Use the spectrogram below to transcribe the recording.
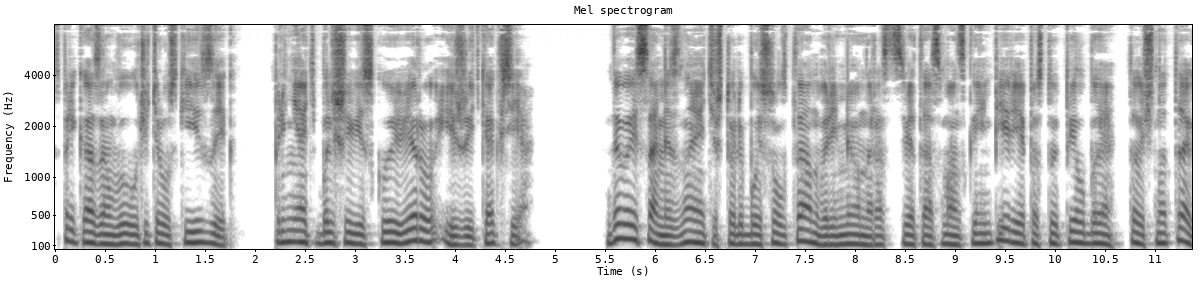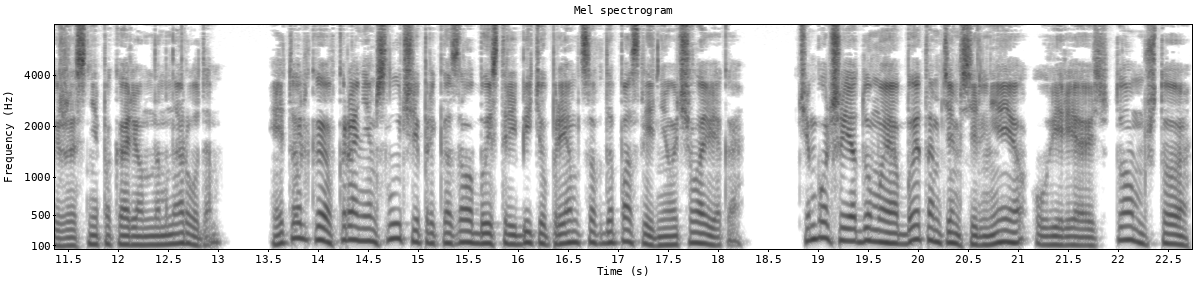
с приказом выучить русский язык, принять большевистскую веру и жить как все. Да вы и сами знаете, что любой султан времен расцвета Османской империи поступил бы точно так же с непокоренным народом. И только в крайнем случае приказал бы истребить упрямцев до последнего человека. Чем больше я думаю об этом, тем сильнее уверяюсь в том, что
